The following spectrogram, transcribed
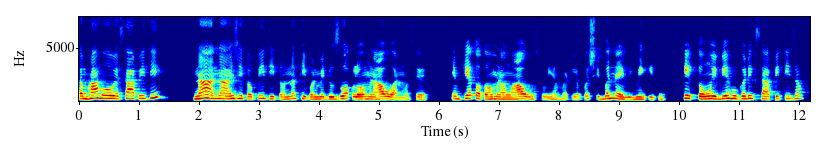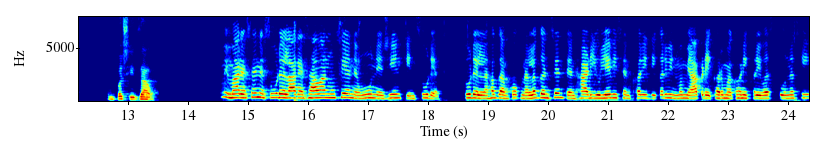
તમ હા હું હવે સા પીધી? ના ના, હજી તો પીધી તો નથી, પણ મેં કીધું જોકલો હમણાં આવવાનો છે. એમ કેતો તો હમણાં હું આવું છું એમ, એટલે પછી બનાવી મેં કીધું. ઠીક, તો હું બેહું ઘડીક સા પીતી જાઉં અને પછી જાઉં. મમ્મી, મારે છે ને સુડેલ આરે જવાનું છે ને હું ને જીનકીન સુડેલ. સુડેલ ના હગામ કોક ના લગ્ન છે ને તેને હાડીઓ લેવી છે ને ખરીદી કરવી ને મમ્મી, આપણે ઘરમાં ઘણી ખરી વસ્તુ નથી.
